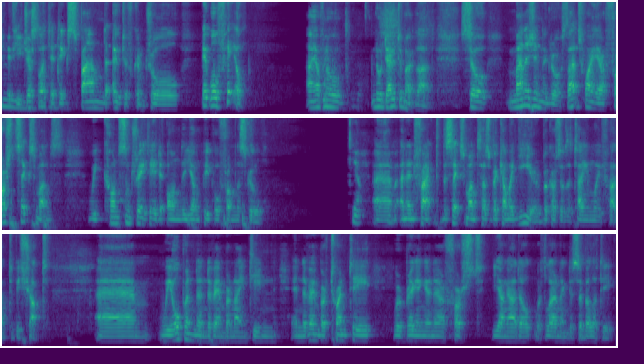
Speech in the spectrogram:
Mm. If you just let it expand out of control, it will fail. I have no no doubt about that. So managing the growth. That's why our first six months we concentrated on the young people from the school yeah. Um, and in fact, the six months has become a year because of the time we've had to be shut. Um, we opened in November 19. In November 20, we're bringing in our first young adult with learning disability.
